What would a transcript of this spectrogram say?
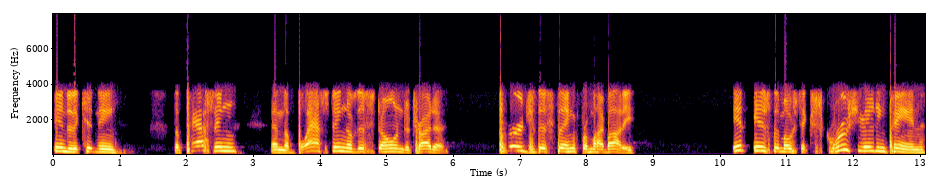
into the kidney, the passing and the blasting of this stone to try to purge this thing from my body. It is the most excruciating pain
